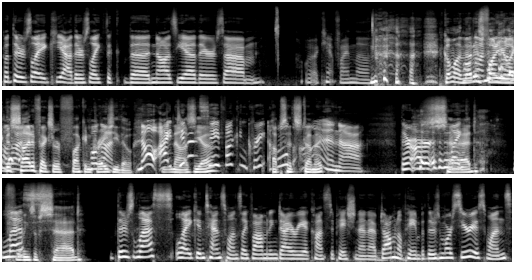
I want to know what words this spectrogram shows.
but there's like yeah, there's like the the nausea. There's um, well, I can't find the. Come on, Hold that is on, funny. hold You're on, like the on. side effects are fucking Hold crazy on. though. No, I Nausea, didn't say fucking crazy. upset stomach, Uh, there are sad like less feelings of sad. there's less like intense ones like vomiting, diarrhea, constipation, and abdominal pain, but there's more serious ones,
